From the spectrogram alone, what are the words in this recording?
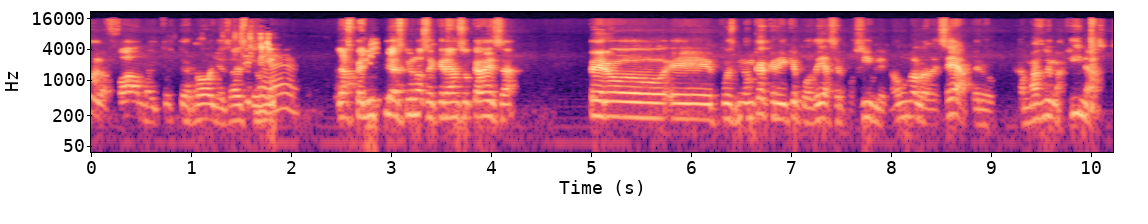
oh, la fama y todo este rollo, ¿sabes? las películas que uno se crea en su cabeza pero eh, pues nunca creí que podía ser posible, ¿no? Uno lo desea, pero jamás lo imaginas.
